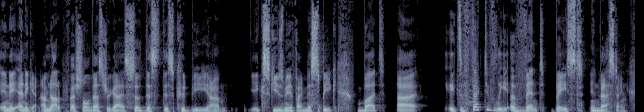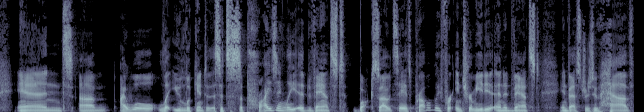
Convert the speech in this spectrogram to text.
and, and again, I'm not a professional investor, guys. So this, this could be, um, excuse me if I misspeak, but, uh, it's effectively event based investing. And um, I will let you look into this. It's a surprisingly advanced book. So I would say it's probably for intermediate and advanced investors who have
